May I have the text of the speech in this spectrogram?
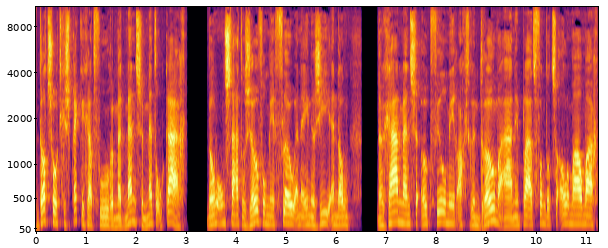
dat soort gesprekken gaat voeren met mensen, met elkaar, dan ontstaat er zoveel meer flow en energie. En dan dan gaan mensen ook veel meer achter hun dromen aan. In plaats van dat ze allemaal maar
